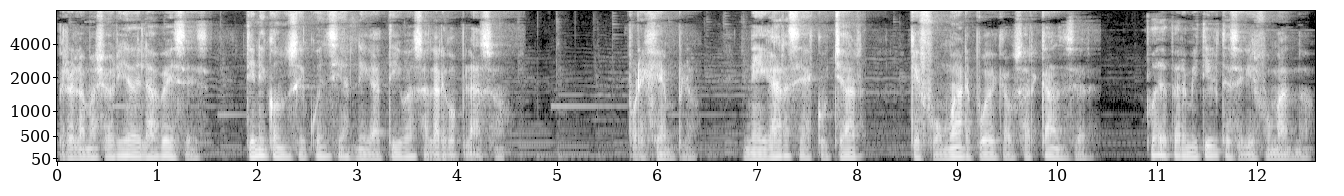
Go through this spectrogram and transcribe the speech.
pero la mayoría de las veces tiene consecuencias negativas a largo plazo. Por ejemplo, negarse a escuchar que fumar puede causar cáncer puede permitirte seguir fumando,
